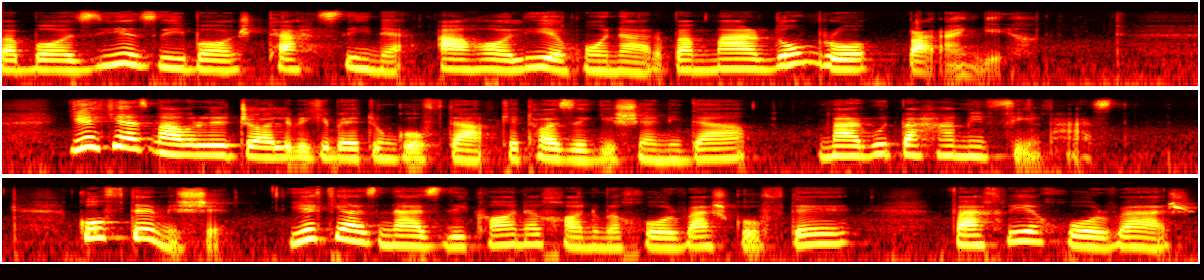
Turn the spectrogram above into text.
و بازی زیباش تحسین اهالی هنر و مردم رو برانگیخت. یکی از موارد جالبی که بهتون گفتم که تازگی شنیدم مربوط به همین فیلم هست. گفته میشه یکی از نزدیکان خانم خوروش گفته فخری خوروش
